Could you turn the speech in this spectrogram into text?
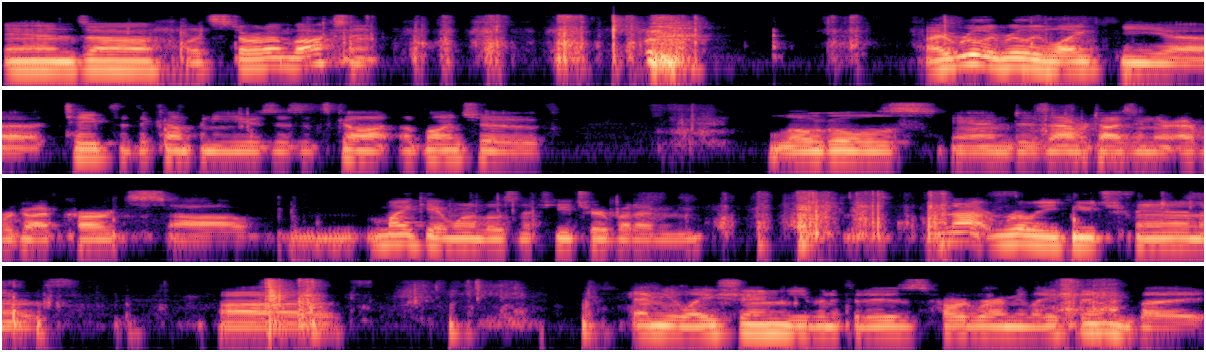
And uh, let's start unboxing. I really, really like the uh, tape that the company uses. It's got a bunch of logos and is advertising their EverDrive carts. Uh, might get one of those in the future, but I'm not really a huge fan of uh, emulation, even if it is hardware emulation, but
